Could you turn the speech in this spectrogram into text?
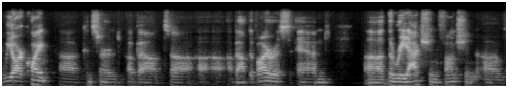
we are quite uh, concerned about uh, uh, about the virus and uh, the reaction function of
